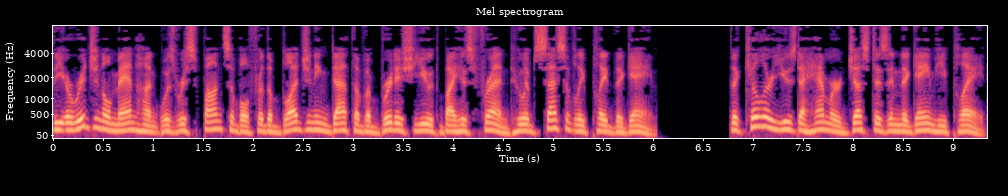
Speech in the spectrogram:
The original Manhunt was responsible for the bludgeoning death of a British youth by his friend who obsessively played the game. The killer used a hammer just as in the game he played.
